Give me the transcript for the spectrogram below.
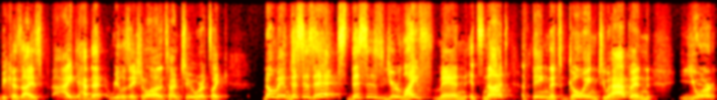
because I I have that realization a lot of the time too, where it's like, no, man, this is it. This is your life, man. It's not a thing that's going to happen. You are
